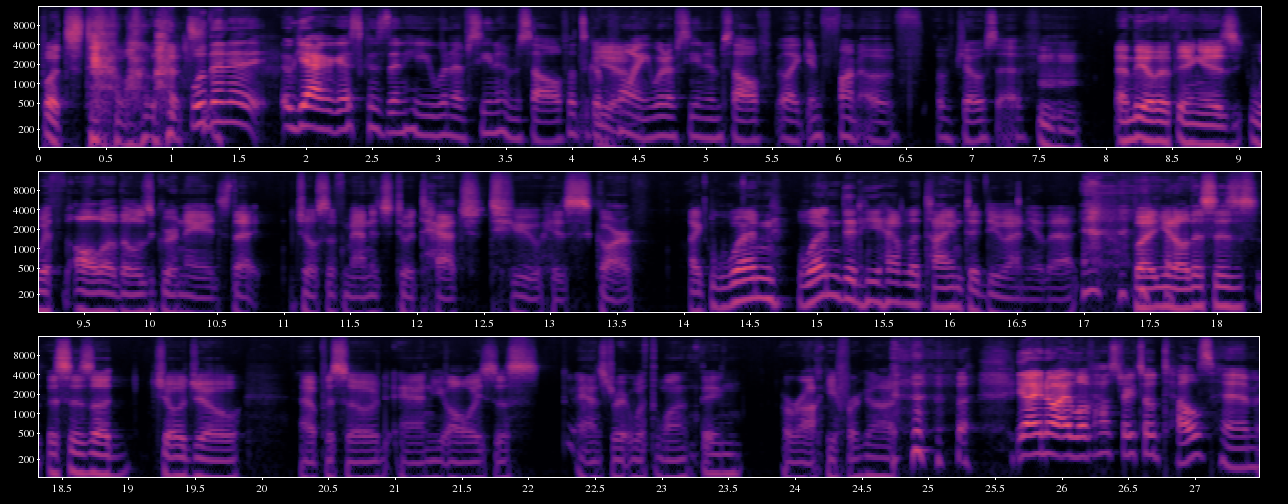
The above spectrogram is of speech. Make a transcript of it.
But still, that's, Well, then it, yeah, I guess because then he wouldn't have seen himself. That's a good Yeah. point. He would have seen himself like in front of of Joseph. Mhm. And the other thing is with all of those grenades that Joseph managed to attach to his scarf. Like when when did he have the time to do any of that? But you know, this is this is a JoJo episode and you always just answer it with one thing. Araki forgot. Yeah, I know. I love how Straizo tells him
